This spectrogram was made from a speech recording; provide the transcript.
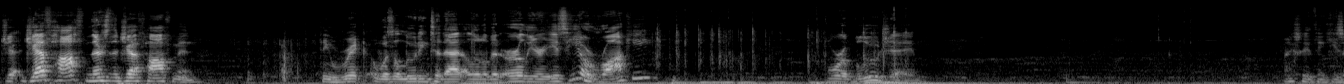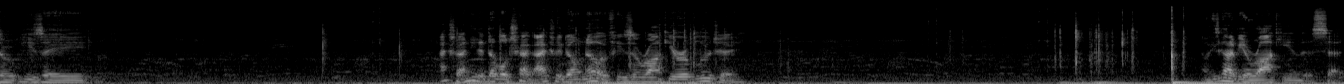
Je- Jeff Hoffman. There's the Jeff Hoffman. I think Rick was alluding to that a little bit earlier. Is he a Rocky or a Blue Jay? I actually think he's a he's a. Actually, I need to double check. I actually don't know if he's a Rocky or a Blue Jay. No, he's got to be a Rocky in this set.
